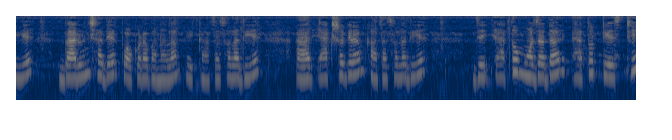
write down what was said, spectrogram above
দিয়ে দারুণ স্বাদের পকোড়া বানালাম এই কাঁচা ছোলা দিয়ে। আর একশো গ্রাম কাঁচা ছোলা দিয়ে যে এত মজাদার, এত টেস্টি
